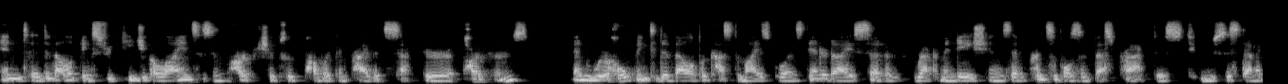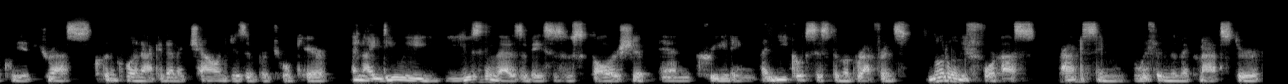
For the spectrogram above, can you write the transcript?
and uh, developing strategic alliances and partnerships with public and private sector partners. And we're hoping to develop a customizable and standardized set of recommendations and principles of best practice to systemically address clinical and academic challenges in virtual care. And ideally using that as a basis of scholarship and creating an ecosystem of reference, not only for us practicing within the McMaster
